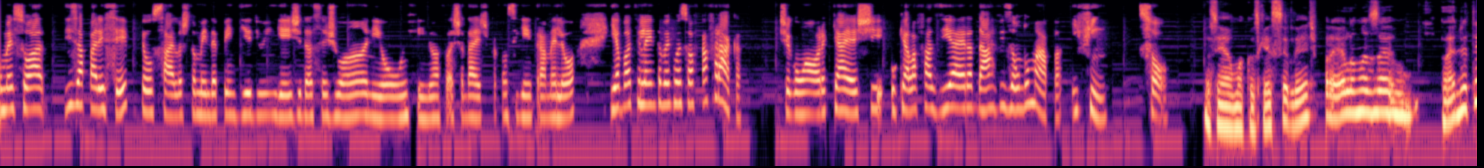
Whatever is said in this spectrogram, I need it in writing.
começou a desaparecer, porque o Silas também dependia de um engage da Sejuani ou enfim, de uma flecha da Ashe para conseguir entrar melhor. E a bot lane também começou a ficar fraca. Chegou uma hora que a Ashe, o que ela fazia era dar visão do mapa. E fim, só. Assim, é uma coisa que é excelente para ela, mas é, ele até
